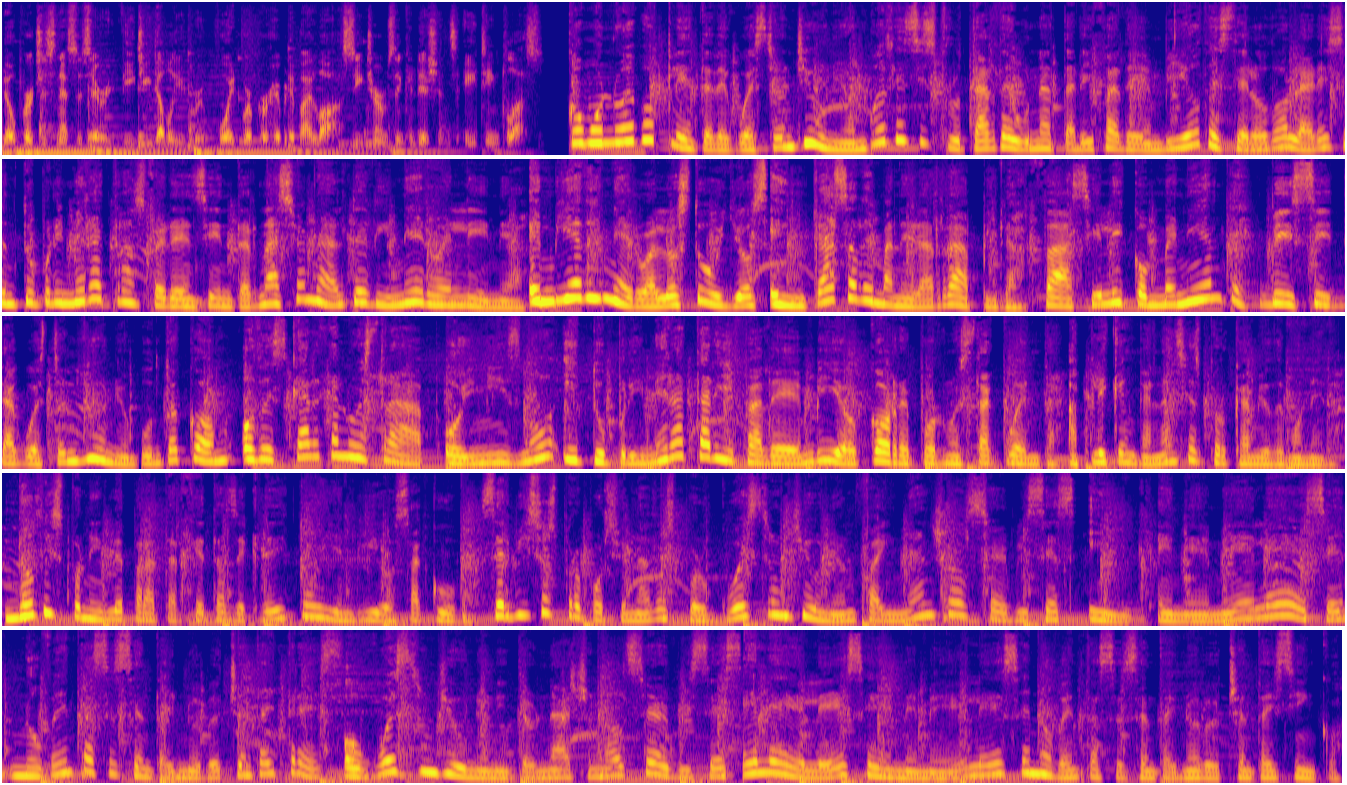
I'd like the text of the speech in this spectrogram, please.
No purchase necessary. VGW Group. Void were prohibited by law. See terms and conditions. 18 plus. Como nuevo cliente de Western Union, puedes disfrutar de una tarifa de envío de 0 dólares en tu primera transferencia internacional de dinero en línea. Envía dinero a los tuyos en casa de manera rápida, fácil y conveniente. Visita westernunion.com o descarga nuestra app hoy mismo y tu primera tarifa de envío corre por nuestra cuenta. Aplican ganancias por cambio de moneda. No disponible para tarjetas de crédito y envíos a Cuba. Servicios proporcionados por Western Union Financial Services Inc. NMLS 906983 o Western Union International Services LLS NMLS 906985.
